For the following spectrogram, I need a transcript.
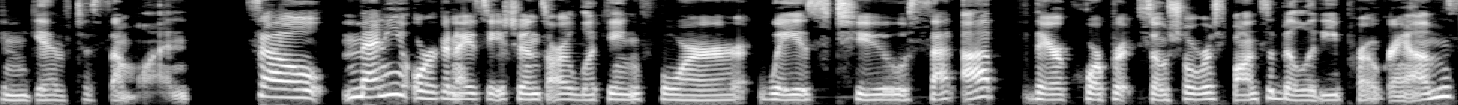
can give to someone. So many organizations are looking for ways to set up their corporate social responsibility programs,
